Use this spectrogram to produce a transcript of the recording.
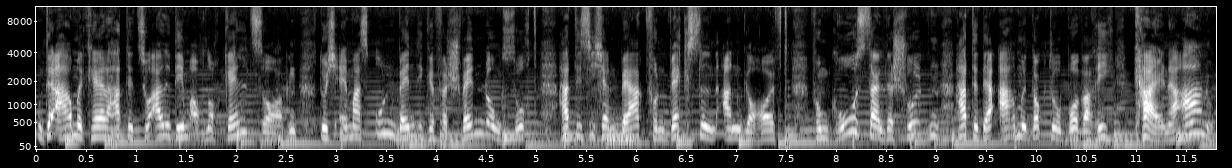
Und der arme Kerl hatte zu alledem auch noch Geldsorgen. Durch Emmas unbändige Verschwendungssucht hatte sich ein Berg von Wechseln angehäuft. Vom Großteil der Schulden hatte der arme Dr. Bovary keine Ahnung.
